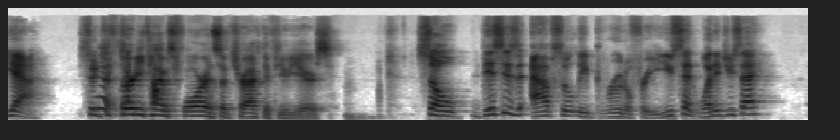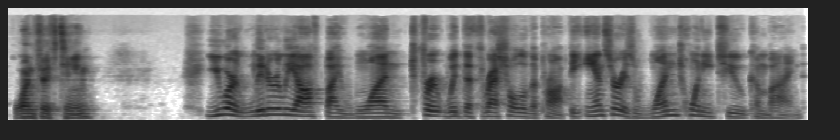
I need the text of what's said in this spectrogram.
Yeah. So Yeah, just- Thirty times four and subtract a few years. So this is absolutely brutal for you. You said what did you say? One fifteen. You are literally off by one for with the threshold of the prompt. The answer is 122 combined.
